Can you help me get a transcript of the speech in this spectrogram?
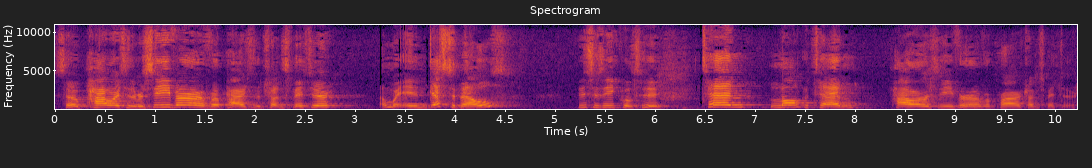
So power to the receiver over power to the transmitter. And we're in decibels, this is equal to 10 log 10 power receiver over power transmitter.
